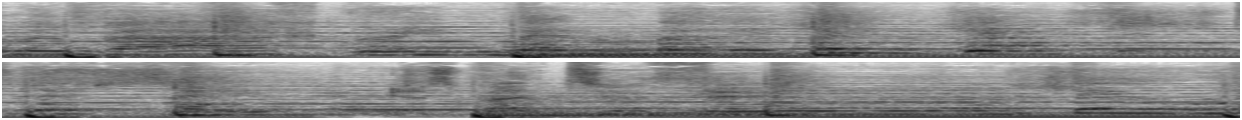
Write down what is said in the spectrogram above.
coming back. Remember you used to say you're spread too thin you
